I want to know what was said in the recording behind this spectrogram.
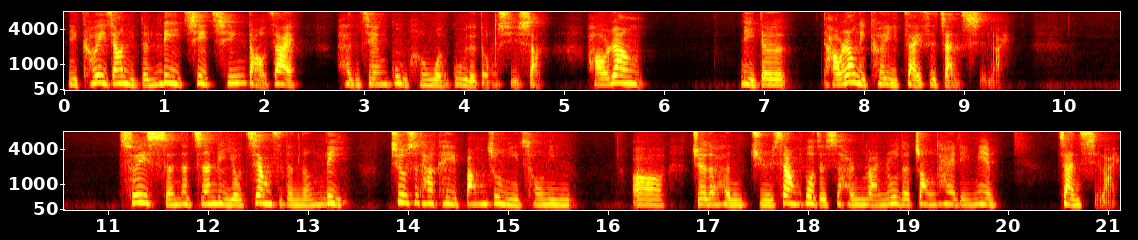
你可以将你的力气倾倒在很坚固、很稳固的东西上，好让你的，好让你可以再次站起来。所以神的真理有这样子的能力，就是它可以帮助你从你啊、呃、觉得很沮丧或者是很软弱的状态里面。站起来，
